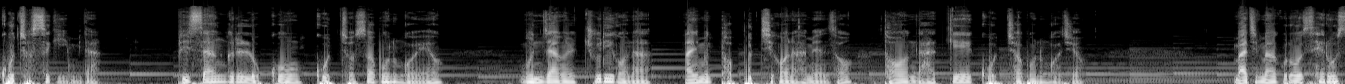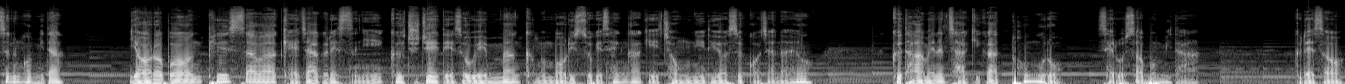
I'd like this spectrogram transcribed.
고쳐쓰기입니다. 비싼 글을 놓고 고쳐 써보는 거예요. 문장을 줄이거나 아니면 덧붙이거나 하면서 더 낮게 고쳐보는 거죠. 마지막으로 새로 쓰는 겁니다. 여러 번 필사와 개작을 했으니 그 주제에 대해서 웬만큼은 머릿속에 생각이 정리되었을 거잖아요. 그 다음에는 자기가 통으로 새로 써봅니다. 그래서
